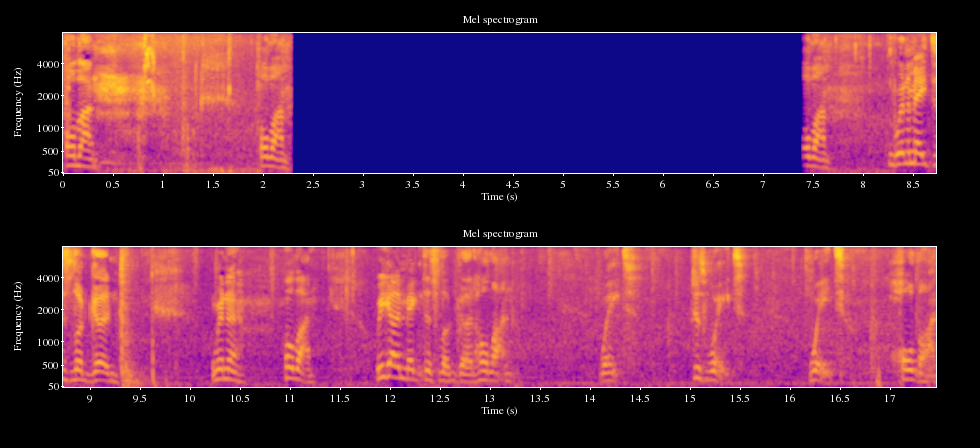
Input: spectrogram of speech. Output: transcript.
Hold on. Hold on. Hold on. We're gonna make this look good. We're gonna hold on. We gotta make this look good. Hold on. Wait. Just wait. Wait. Hold on.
